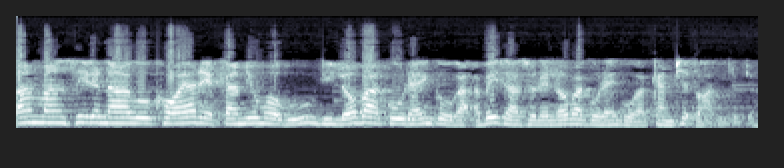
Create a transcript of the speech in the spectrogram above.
တမ္မန်စေရနာကိုခေါ်ရတဲ့ကံမျိုးမဟုတ်ဘူးဒီလောဘကိုယ်တိုင်းကိုယ်ကအဘိဇ္ဇာဆိုတဲ့လောဘကိုယ်တိုင်းကိုယ်ကကံဖြစ်သွားပြီလို့ပြော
